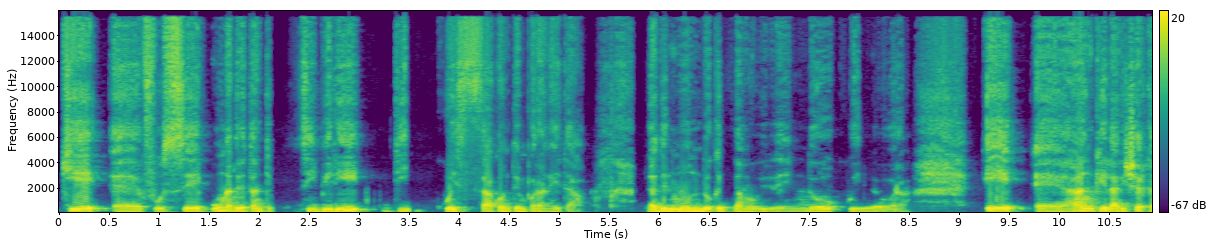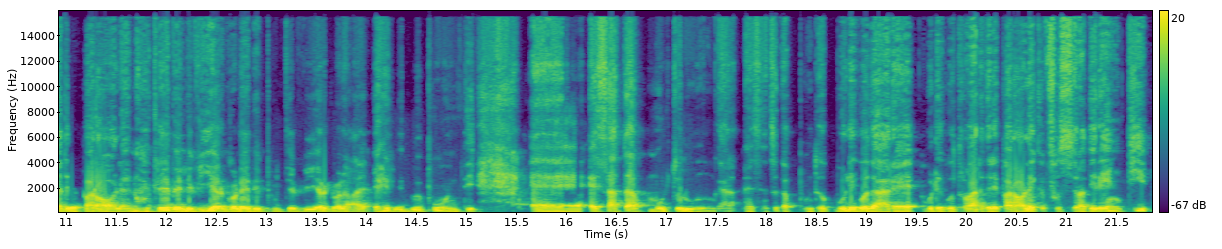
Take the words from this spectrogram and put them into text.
che eh, fosse una delle tante possibili di questa contemporaneità, cioè del mondo che stiamo vivendo qui e ora e eh, anche la ricerca delle parole, nonché delle virgole, dei punti e virgola e, dei due punti, eh, è stata molto lunga, nel senso che appunto volevo dare, volevo trovare delle parole che fossero aderenti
